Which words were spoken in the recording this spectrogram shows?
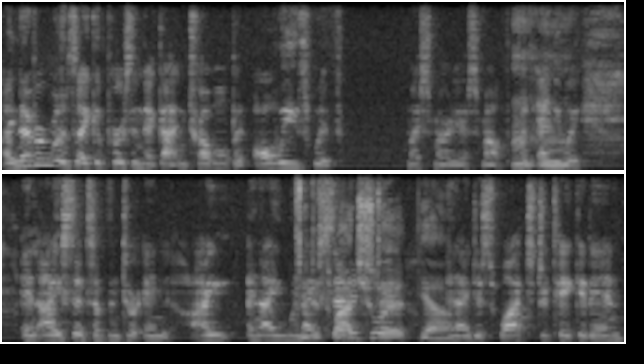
I never was like a person that got in trouble, but always with my smart ass mouth. Mm-hmm. But anyway, and I said something to her, and I and I when You I just said it watched to her, it, yeah. and I just watched her take it in,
